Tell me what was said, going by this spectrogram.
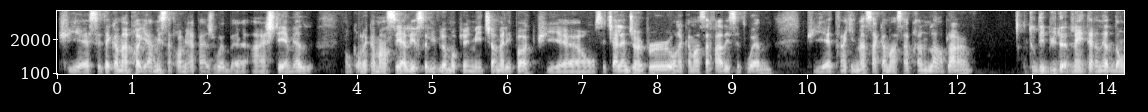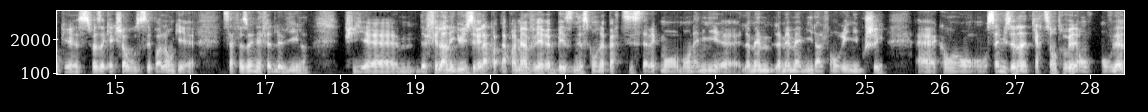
Puis euh, c'était comment programmer sa première page web euh, en HTML. Donc, on a commencé à lire ce livre-là, moi puis un de mes chums à l'époque. Puis euh, on s'est challengé un peu, on a commencé à faire des sites web. Puis tranquillement, ça a commencé à prendre de l'ampleur tout début de, l'Internet. Donc, euh, si tu faisais quelque chose, c'est pas long que ça faisait un effet de levier. Puis, euh, de fil en aiguille, je dirais la, première vraie business qu'on a parti, c'était avec mon, ami, euh, le, même, ami, dans le fond, Rémi Boucher, qu'on s'amusait dans notre quartier. On, voulait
